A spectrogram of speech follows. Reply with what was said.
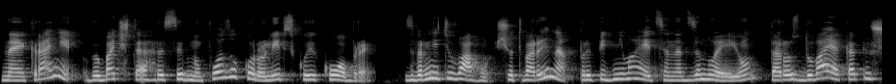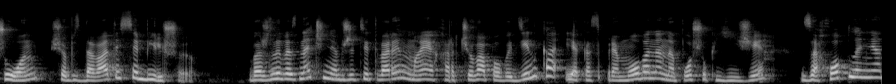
На екрані ви бачите агресивну позу королівської кобри. Зверніть увагу, що тварина припіднімається над землею та роздуває капюшон, щоб здаватися більшою. Важливе значення в житті тварин має харчова поведінка, яка спрямована на пошук їжі, захоплення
